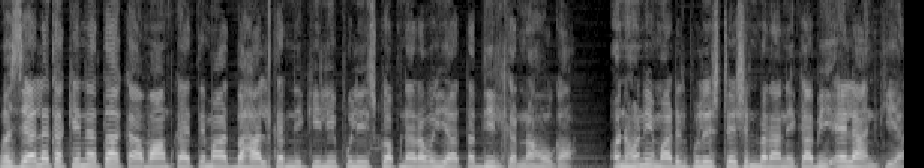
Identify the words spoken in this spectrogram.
वजियाला का कहना था कि आवाम का अतमाद बहाल करने के लिए पुलिस को अपना रवैया तब्दील करना होगा। उन्होंने मॉडल पुलिस स्टेशन बनाने का भी ऐलान किया।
